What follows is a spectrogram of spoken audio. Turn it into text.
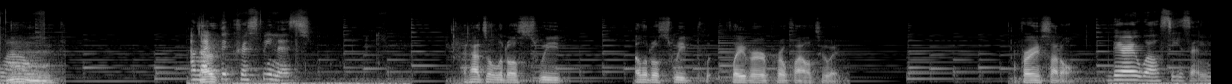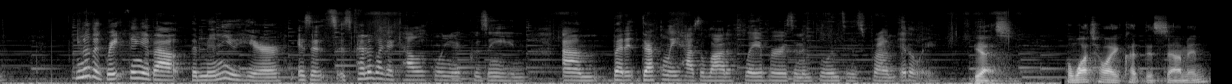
Wow. Mm. I like the crispiness. It has a little sweet a little sweet flavor profile to it. Very subtle. Very well seasoned. You know, the great thing about the menu here is it's, it's kind of like a California cuisine, um, but it definitely has a lot of flavors and influences from Italy. Yes. But watch how I cut this salmon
